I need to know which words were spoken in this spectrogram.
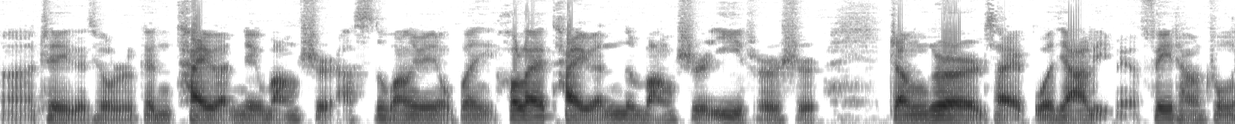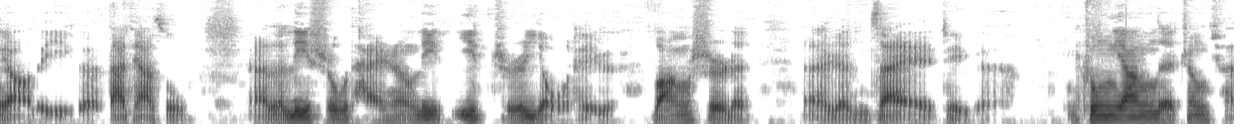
啊，这个就是跟太原这个王氏啊，司徒王允有关系。后来太原的王氏一直是整个在国家里面非常重要的一个大家族，啊，在历史舞台上历一直有这个王室的呃人在这个中央的政权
